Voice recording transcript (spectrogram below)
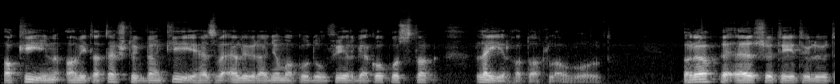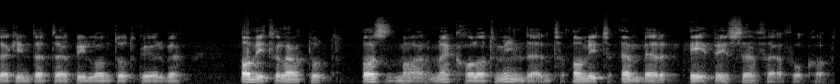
A kín, amit a testükben kiéhezve előre nyomakodó férgek okoztak, leírhatatlan volt. Rappe elsötétülő tekintettel pillantott körbe. Amit látott, az már meghaladt mindent, amit ember épésszel felfoghat.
